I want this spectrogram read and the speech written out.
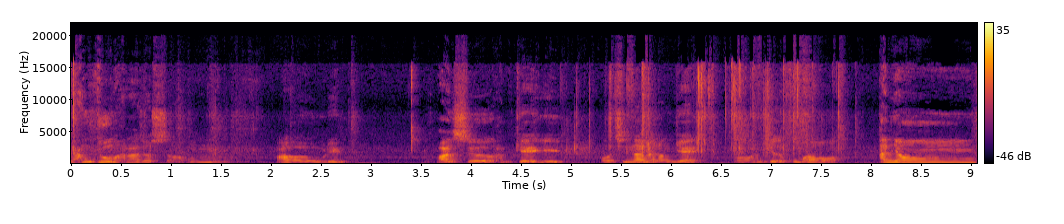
양도 많아졌어. 음. 아우 우리 빤스 함께 이 어, 진라면 한개 어, 함께해서 고마워. 안녕.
